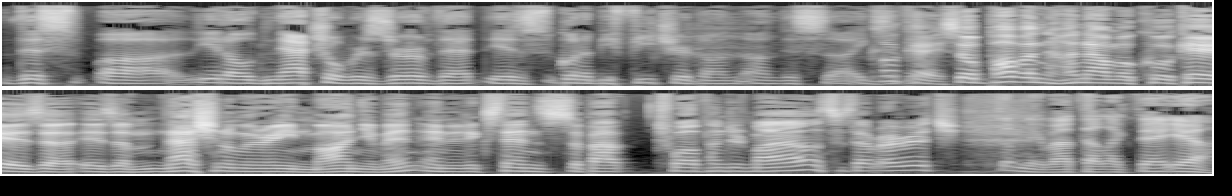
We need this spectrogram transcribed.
this uh, you know natural reserve that is going to be featured on on this uh, exhibit. Okay, so Papahanaumokuakea is a is a national marine monument, and it extends about twelve hundred miles. Is that right, Rich? Something about that, like that, yeah.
